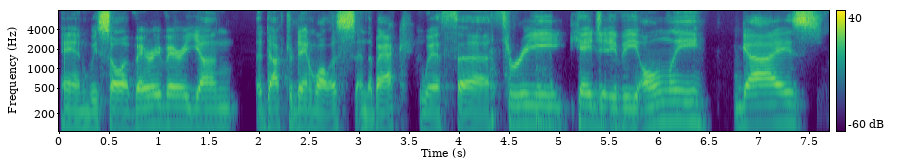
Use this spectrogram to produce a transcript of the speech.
and we saw a very, very young uh, Dr. Dan Wallace in the back with uh, three KJV only guys.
